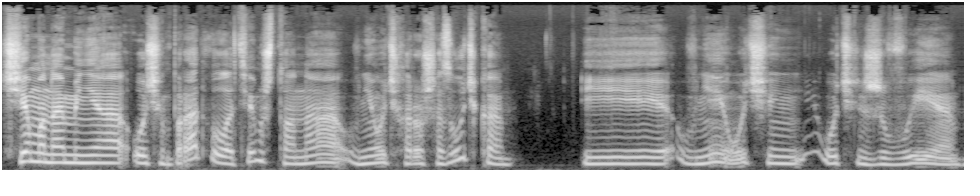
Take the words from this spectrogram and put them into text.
Чем она меня очень порадовала? Тем, что она, в ней очень хорошая озвучка, и в ней очень, очень живые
